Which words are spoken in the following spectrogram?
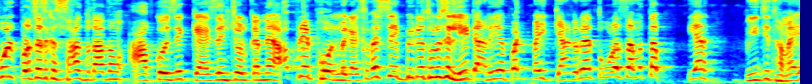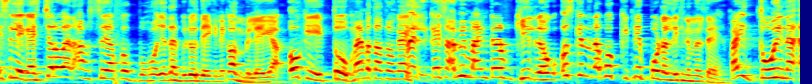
फुल प्रोसेस के साथ बताता हूँ आपको इसे कैसे इंस्टॉल करना है अपने फ़ोन में कैसे वैसे वीडियो थोड़ी सी लेट आ रही है बट भाई, क्या करो यार, थोड़ा सा मतलब यार बीजी था मैं इसलिए गए चलो यार, आपसे आपको बहुत ज़्यादा वीडियो देखने को मिलेगा। ओके तो मैं बताता हूँ गाइस अभी माइनक्राफ्ट खेल रहे हो, उसके अंदर आपको कितने पोर्टल देखने मिलते हैं? भाई, दो ही ना,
